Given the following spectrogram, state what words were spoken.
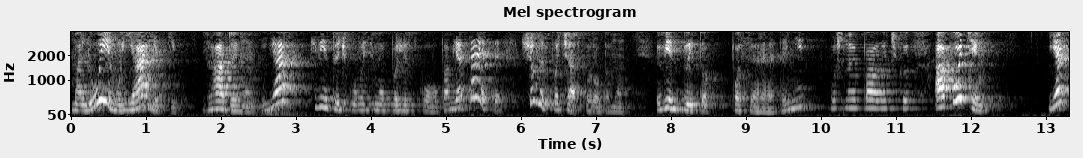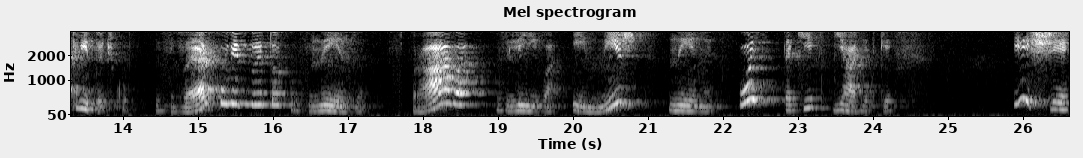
Малюємо ягідки, згадуємо, як квіточку восьмипелюсткову. Пам'ятаєте, що ми спочатку робимо? Відбиток посередині вушною паличкою, а потім, як квіточку, зверху відбиток, знизу, справа, зліва і між ними. Ось такі ягідки. І ще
